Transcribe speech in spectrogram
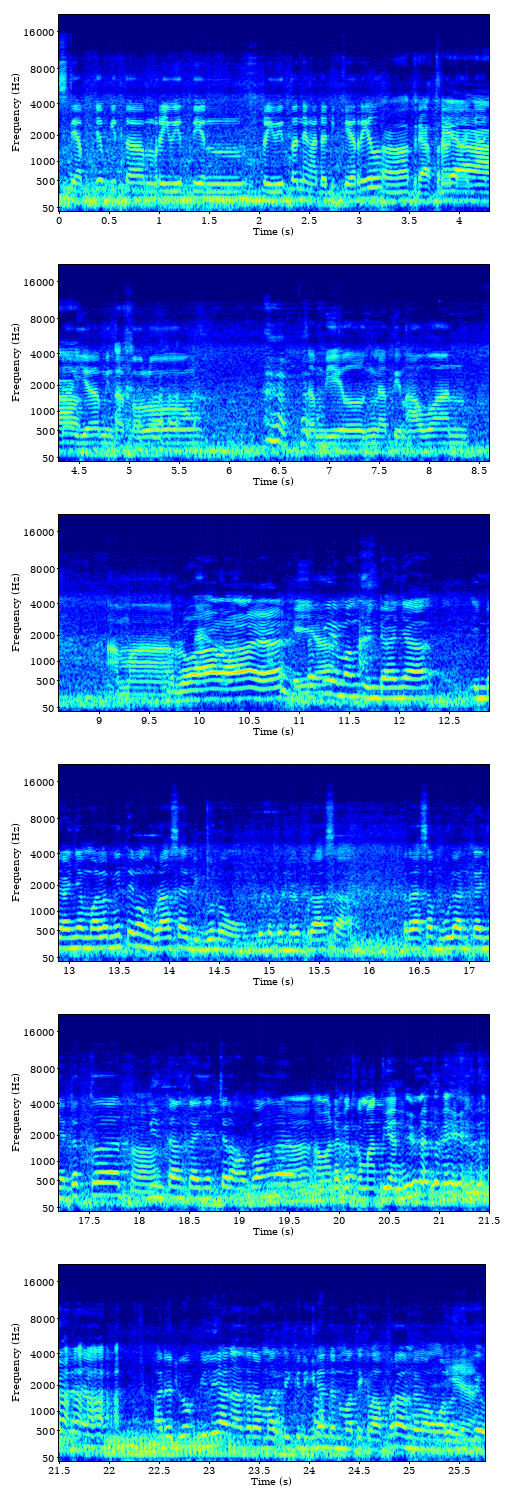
setiap jam kita meriwitin periwitan yang ada di keril. Ah, seadanya ada teriak-teriak. ya minta tolong. Sambil ngeliatin awan sama Berdoa lah ya. iya. tapi emang indahnya indahnya malam itu emang berasa di gunung. Bener-bener berasa terasa bulan kayaknya deket Ah. bintang kayaknya cerah banget Ah, sama dekat kematian juga tuh kayak gitu. Nah, ada dua pilihan antara mati kedinginan dan mati kelaparan memang malam Iya. itu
